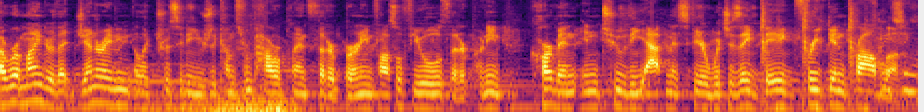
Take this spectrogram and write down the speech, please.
A reminder that generating electricity usually comes from power plants that are burning fossil fuels, that are putting carbon into the atmosphere, which is a big freaking problem.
